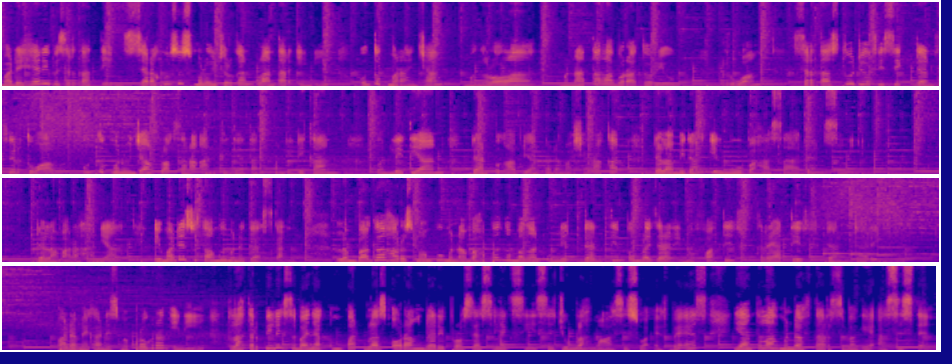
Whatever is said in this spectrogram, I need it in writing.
Madeheri beserta tim secara khusus meluncurkan pelantar ini untuk merancang, mengelola, menata laboratorium, ruang, serta studio fisik dan virtual untuk menunjang pelaksanaan kegiatan pendidikan, penelitian, dan pengabdian pada masyarakat dalam bidang ilmu bahasa dan seni. Dalam arahannya, Imade Sutamu menegaskan, lembaga harus mampu menambah pengembangan unit dan tim pembelajaran inovatif, kreatif, dan daring. Pada mekanisme program ini, telah terpilih sebanyak 14 orang dari proses seleksi sejumlah mahasiswa FBS yang telah mendaftar sebagai asisten.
